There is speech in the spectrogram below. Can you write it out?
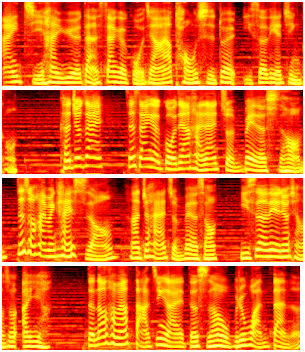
埃及和约旦三个国家要同时对以色列进攻。可就在这三个国家还在准备的时候，这时候还没开始哦，他就还在准备的时候，以色列就想说：“哎呀。”等到他们要打进来的时候，我不就完蛋了？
